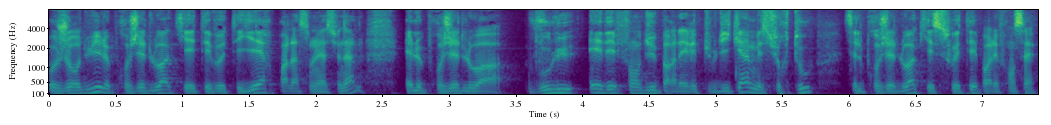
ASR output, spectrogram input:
Aujourd'hui, le projet de loi qui a été voté hier par l'Assemblée nationale est le projet de loi voulu et défendu par les Républicains, mais surtout, c'est le projet de loi qui est souhaité par les Français.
